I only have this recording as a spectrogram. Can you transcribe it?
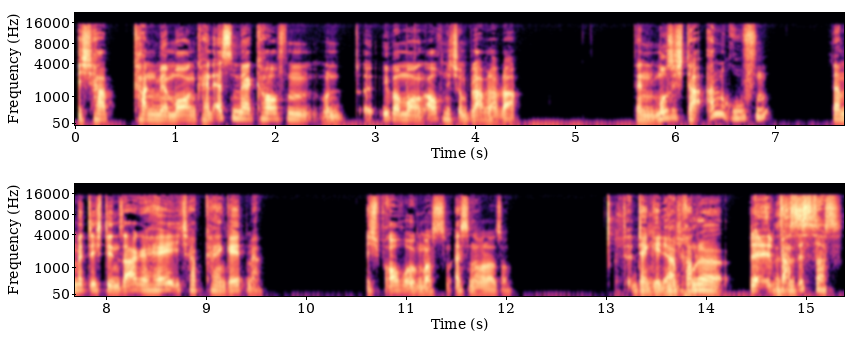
ich hab, kann mir morgen kein Essen mehr kaufen und äh, übermorgen auch nicht und bla bla bla. Dann muss ich da anrufen, damit ich denen sage, hey, ich habe kein Geld mehr. Ich brauche irgendwas zum Essen oder so. Dann gehen die ja, nicht ran. Bruder, Äh, das Was ist- ist das?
